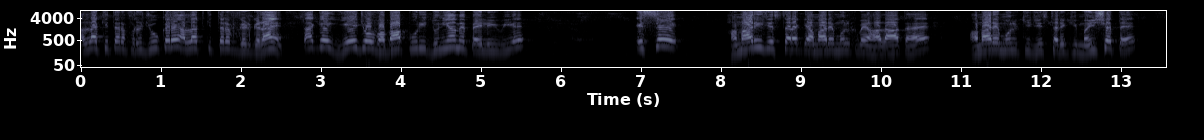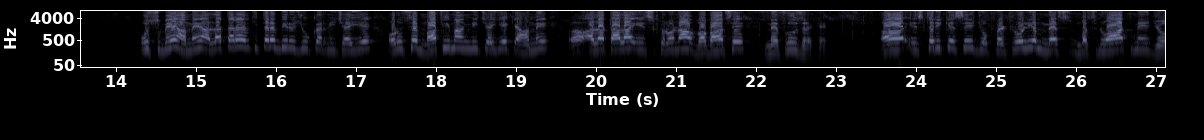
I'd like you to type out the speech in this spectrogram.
अल्लाह की तरफ़ रजू करें, अल्लाह की तरफ़ गिड़गिड़ाएँ, ताकि ये जो वबा पूरी दुनिया में फैली हुई है, इससे हमारी जिस तरह के हमारे मुल्क में हालात है, हमारे मुल्क की जिस तरह की मीशत है, उसमें हमें अल्लाह ताला की तरफ़ भी रजू करनी चाहिए और उससे माफ़ी मांगनी चाहिए कि हमें अल्लाह ताला इस कोरोना वबा से महफूज रखे। इस तरीके से जो पेट्रोलियम मसनूआत में जो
